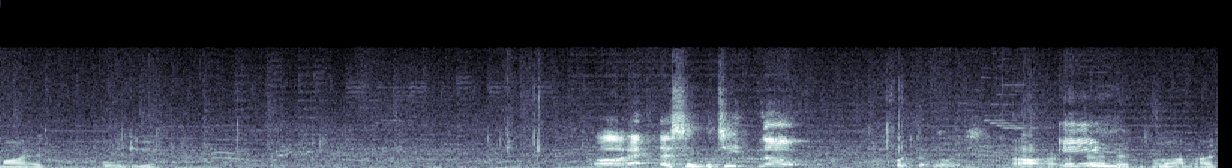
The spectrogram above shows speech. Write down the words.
my holy. Oh, A- SMT, no! Fucked up noise. Oh, In. dead, dead. Oh my god.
